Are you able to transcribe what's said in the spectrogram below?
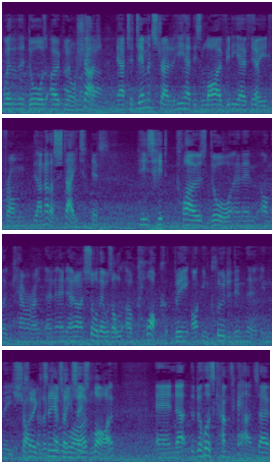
whether the door's open, Open or, or shut. shut. Now, to demonstrate it, he had this live video feed from another state. Yes. He's hit closed door, and then on the camera, and, and, and I saw there was a, a clock being uh, included in the in the shot So of the camera, it so you can see it's live, and uh, the doors come down. So.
